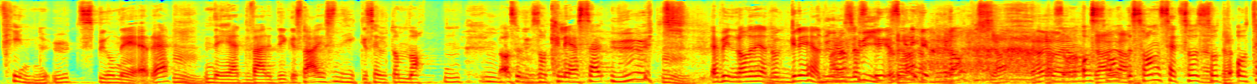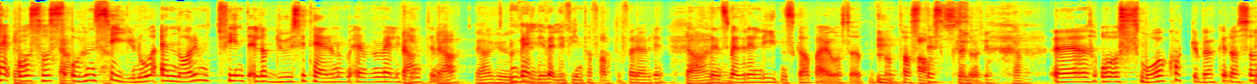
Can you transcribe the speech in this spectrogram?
finne ut, spionere, mm. nedverdige seg, snike seg ut om natten. Mm. altså liksom Kle seg ut! Mm. Jeg begynner allerede å glede meg til å skrive. skrive sånn sett, så, så, og, tenk, og, så, og, hun sier noe enormt fint, eller du siterer noe veldig fint. Hun, veldig veldig fin forfatter for øvrig. Den som heter 'En lidenskap', er jo også mm. fantastisk. Uh, og små, korte bøker også.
